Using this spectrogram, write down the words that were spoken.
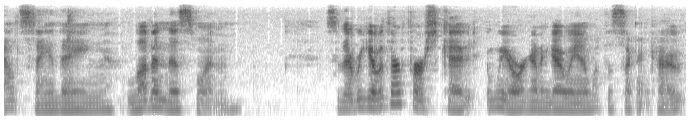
outstanding. Loving this one. So there we go with our first coat. And we are going to go in with the second coat.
